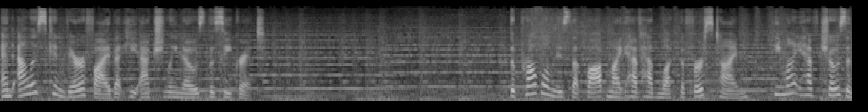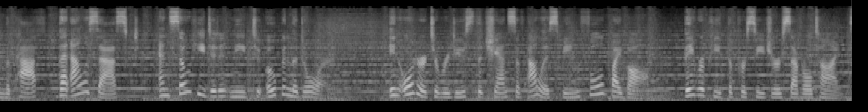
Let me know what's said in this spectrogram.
and Alice can verify that he actually knows the secret. The problem is that Bob might have had luck the first time, he might have chosen the path that Alice asked, and so he didn't need to open the door. In order to reduce the chance of Alice being fooled by Bob, they repeat the procedure several times.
